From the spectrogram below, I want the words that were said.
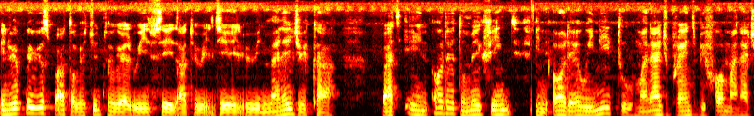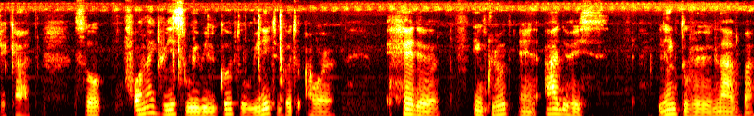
In the previous part of the tutorial, we said that we will, deal, we will manage the car. But in order to make things in order, we need to manage brand before manage a card. So for make this, we will go to, we need to go to our header include and add this link to the navbar.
